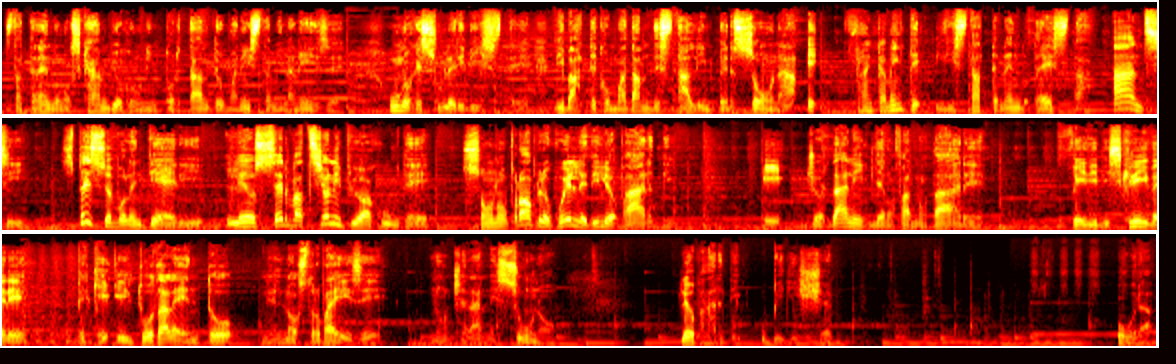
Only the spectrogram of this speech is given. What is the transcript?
sta tenendo uno scambio con un importante umanista milanese, uno che sulle riviste dibatte con Madame de Stael in persona e francamente gli sta tenendo testa. Anzi, spesso e volentieri le osservazioni più acute sono proprio quelle di Leopardi. E Giordani glielo fa notare. Vedi di scrivere, perché il tuo talento nel nostro paese non ce l'ha nessuno. Leopardi ubbidisce. Ora,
